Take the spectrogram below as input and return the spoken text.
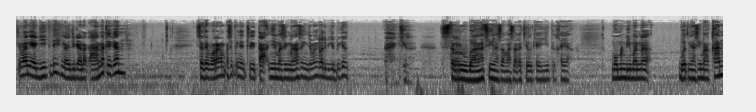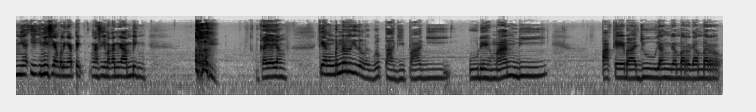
cuman ya gitu deh. Nah juga anak-anak ya kan setiap orang kan pasti punya ceritanya masing-masing. Cuman kalau dipikir-pikir anjir seru banget sih masa-masa kecil kayak gitu. Kayak momen di mana buat ngasih makannya. I, ini sih yang paling epic ngasih makan kambing. Kayak yang kayak yang bener gitu loh. Gue pagi-pagi udah mandi pakai baju yang gambar-gambar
